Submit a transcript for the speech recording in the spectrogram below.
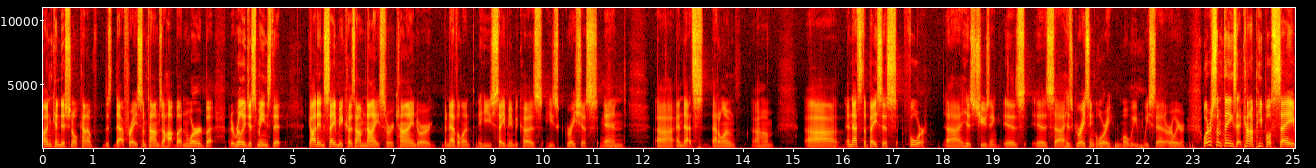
unconditional kind of this, that phrase, sometimes a hot button word, but, but it really just means that God didn't save me because I'm nice or kind or benevolent. He saved me because He's gracious, mm-hmm. and uh, and that's that alone. Um, uh, and that's the basis for uh, His choosing is is uh, His grace and glory. What we we said earlier. What are some things that kind of people say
